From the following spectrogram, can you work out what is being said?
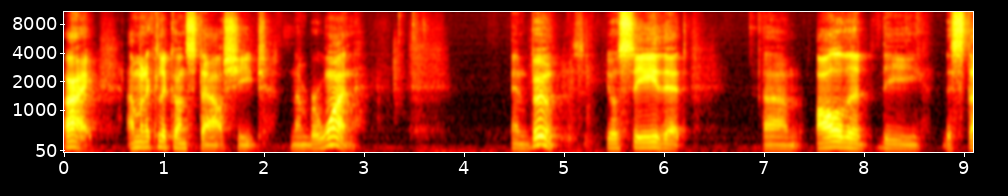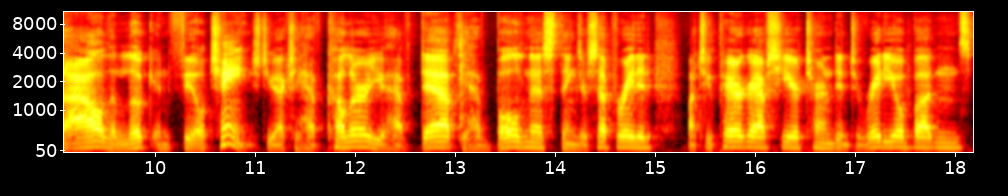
All right, I'm going to click on style sheet number one. And boom, you'll see that um, all the, the, the style, the look and feel changed. You actually have color, you have depth, you have boldness, things are separated. My two paragraphs here turned into radio buttons.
